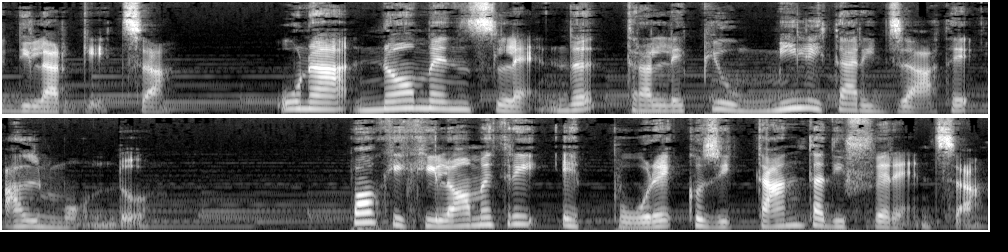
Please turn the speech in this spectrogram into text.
di larghezza, una no man's land tra le più militarizzate al mondo. Pochi chilometri eppure così tanta differenza.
